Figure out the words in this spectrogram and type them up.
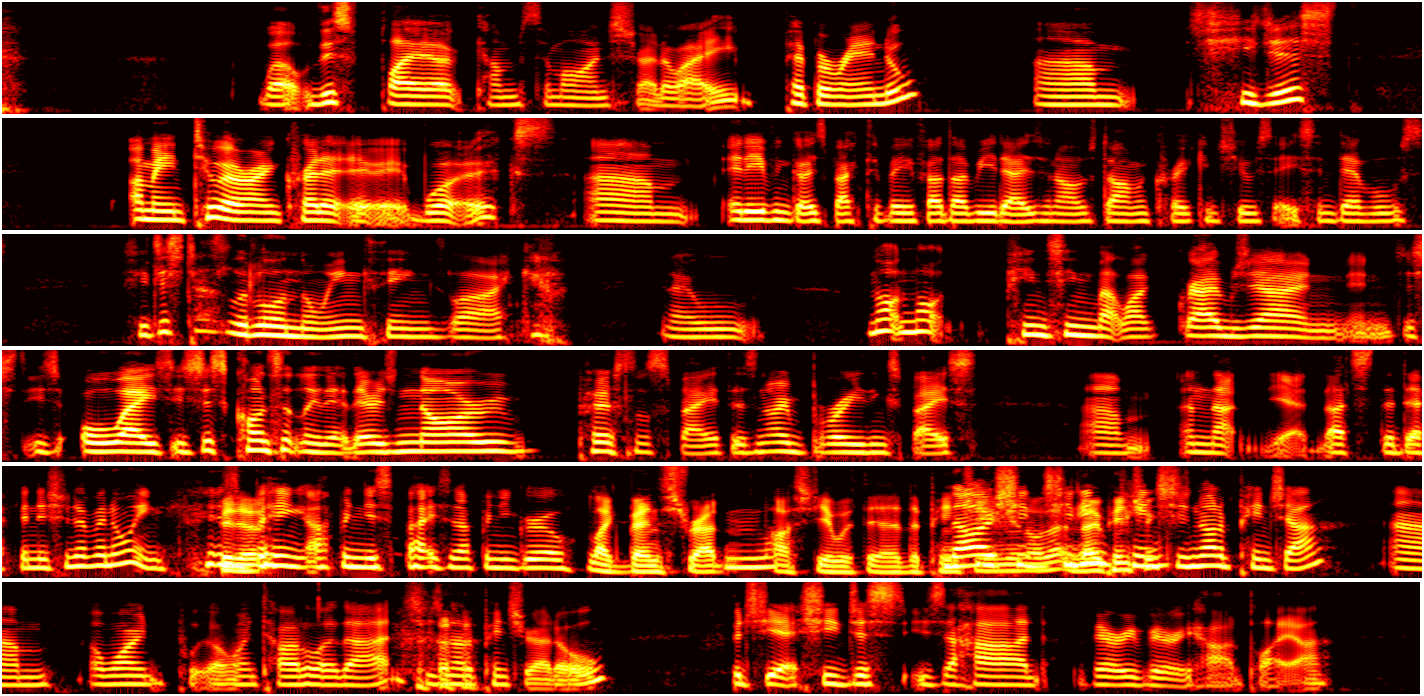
Well, this player comes to mind straight away. Pepa Randall. Um, she just, I mean, to her own credit, it, it works. Um, it even goes back to VFLW days when I was Diamond Creek and she was Eastern Devils. She just does little annoying things like, you know, not not pinching, but like grabs you and, and just is always is just constantly there. There is no personal space. There's no breathing space. Um, and that, yeah, that's the definition of annoying is of- being up in your space and up in your grill. Like Ben Stratton last year with the the pinching no, and she, all that? she no didn't pinching? pinch. She's not a pincher. Um, I won't put. I won't title her that. She's not a pincher at all. But yeah, she just is a hard, very, very hard player.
